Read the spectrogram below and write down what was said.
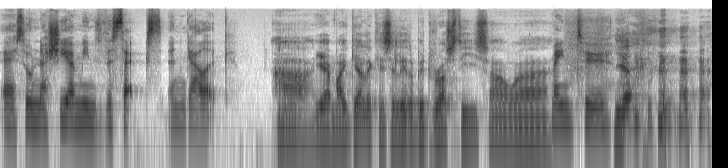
Uh, so Na Sia means the six in Gaelic. Ah, yeah, my Gaelic is a little bit rusty, so uh, Mine too. Yeah,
